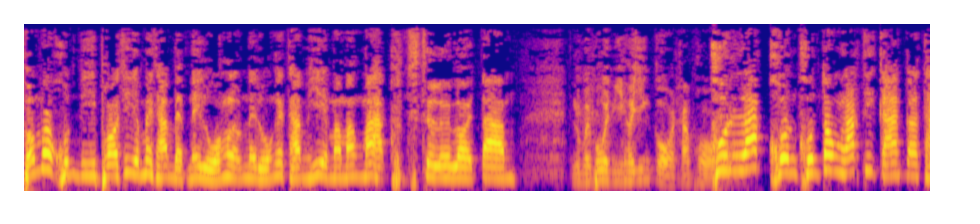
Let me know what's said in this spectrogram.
ผมว่าคุณดีพอที่จะไม่ทำแบบในหลวงหรอกในหลวงก็ทำเฮี้ยมามากๆคุณเจริญรอยตามลุงไปพูดอย่างนี้เขายิ่งโกรธครับผมคุณรักคนคุณต้องรักที่การกระท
